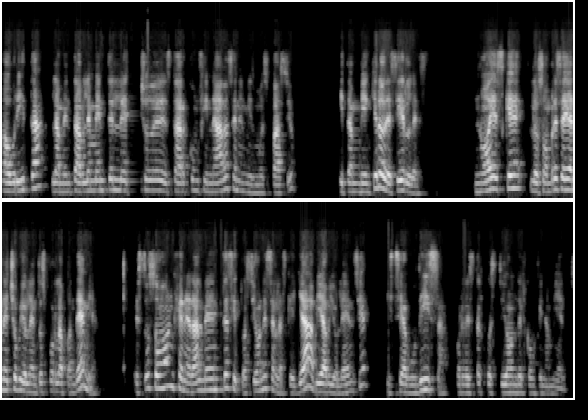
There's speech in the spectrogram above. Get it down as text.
ahorita, lamentablemente, el hecho de estar confinadas en el mismo espacio. Y también quiero decirles, no es que los hombres se hayan hecho violentos por la pandemia. Estos son generalmente situaciones en las que ya había violencia y se agudiza por esta cuestión del confinamiento.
